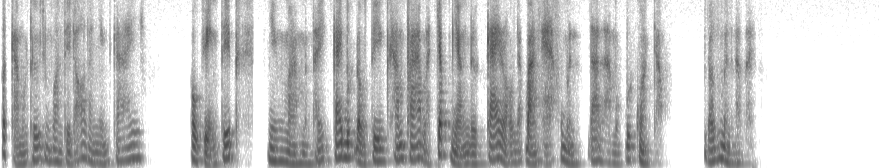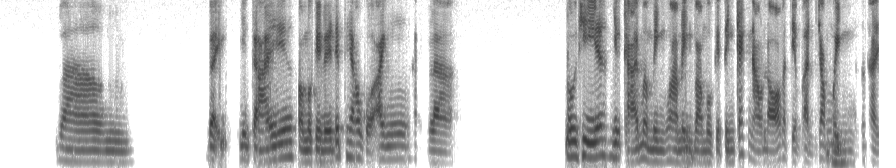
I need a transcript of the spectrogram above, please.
tất cả mọi thứ xung quanh thì đó là những cái câu chuyện tiếp nhưng mà mình thấy cái bước đầu tiên khám phá và chấp nhận được cái gọi là bản ngã của mình đã là một bước quan trọng. Đối với mình là vậy. Và vậy những cái còn một cái vế tiếp theo của anh là đôi khi ấy, những cái mà mình hòa mình vào một cái tính cách nào đó và tiềm ẩn trong mình thầy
